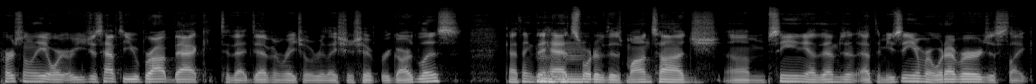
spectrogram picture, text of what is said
personally or, or you just have to you brought back to that Dev and Rachel relationship regardless. I think they had Mhm. sort of this montage um, scene of them at the museum or whatever, just like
